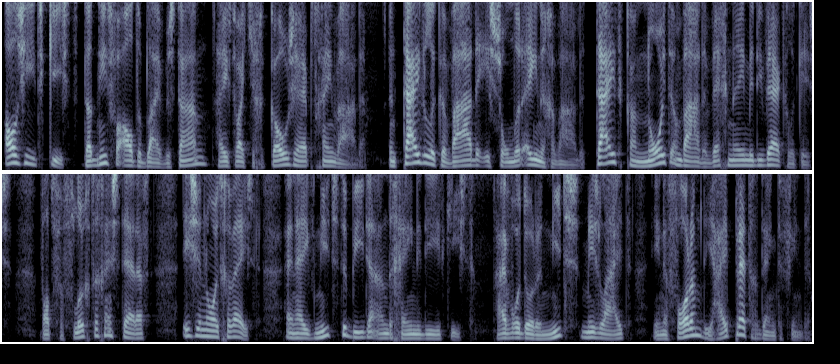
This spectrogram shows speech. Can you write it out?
als je iets kiest dat niet voor altijd blijft bestaan, heeft wat je gekozen hebt geen waarde. Een tijdelijke waarde is zonder enige waarde. Tijd kan nooit een waarde wegnemen die werkelijk is. Wat vervluchtig en sterft, is er nooit geweest en heeft niets te bieden aan degene die het kiest. Hij wordt door een niets misleid in een vorm die hij prettig denkt te vinden.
